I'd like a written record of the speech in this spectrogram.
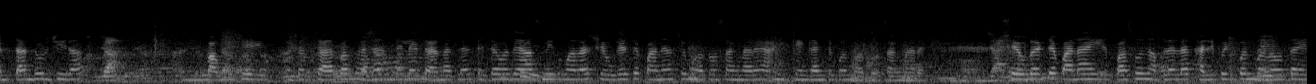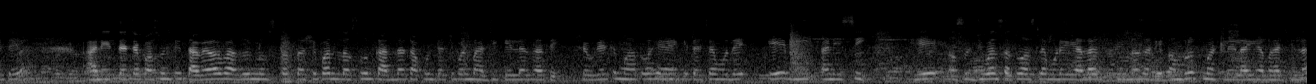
आणि तांदूळ जिरा आणि बांबूचे अशा चार पाच भाज्या आणलेल्या आहेत रानातल्या. त्याच्यामध्ये आज मी तुम्हाला शेवग्याच्या पाण्याचे महत्त्व सांगणार आहे आणि शेंगांचे पण महत्त्व सांगणार आहे. शेवग्याच्या पानापासून आपल्याला थालीपीठ पण बनवता येते आणि त्याच्यापासून ती तव्यावर भाजून नुसतं तशी पण लसूण कांदा टाकून त्याची पण भाजी केल्या जाते. शेवग्याचे महत्त्व हे आहे की त्याच्यामध्ये ए बी आणि सी हे असं जीवनसत्व असल्यामुळे याला जीवनासाठी अमृत म्हटलेलं आहे या भाजीला.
